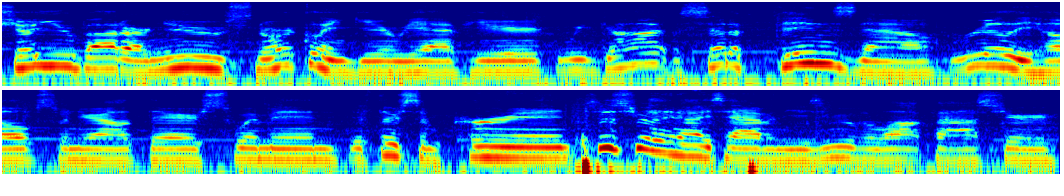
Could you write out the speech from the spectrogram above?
Show you about our new snorkeling gear we have here. We got a set of fins now. Really helps when you're out there swimming. If there's some current, it's just really nice having these. You move a lot faster.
